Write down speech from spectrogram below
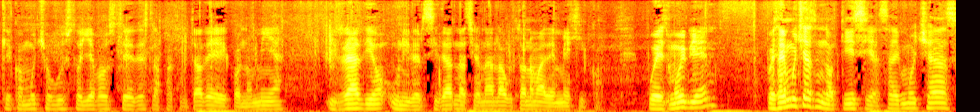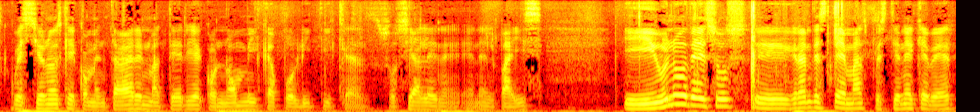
que con mucho gusto lleva a ustedes la Facultad de Economía y Radio Universidad Nacional Autónoma de México. Pues muy bien, pues hay muchas noticias, hay muchas cuestiones que comentar en materia económica, política, social en, el país. Y uno de esos eh, grandes temas pues tiene que ver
